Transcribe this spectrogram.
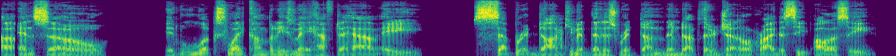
Uh, and so it looks like companies may have to have a separate document that is redundant of their general privacy policy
